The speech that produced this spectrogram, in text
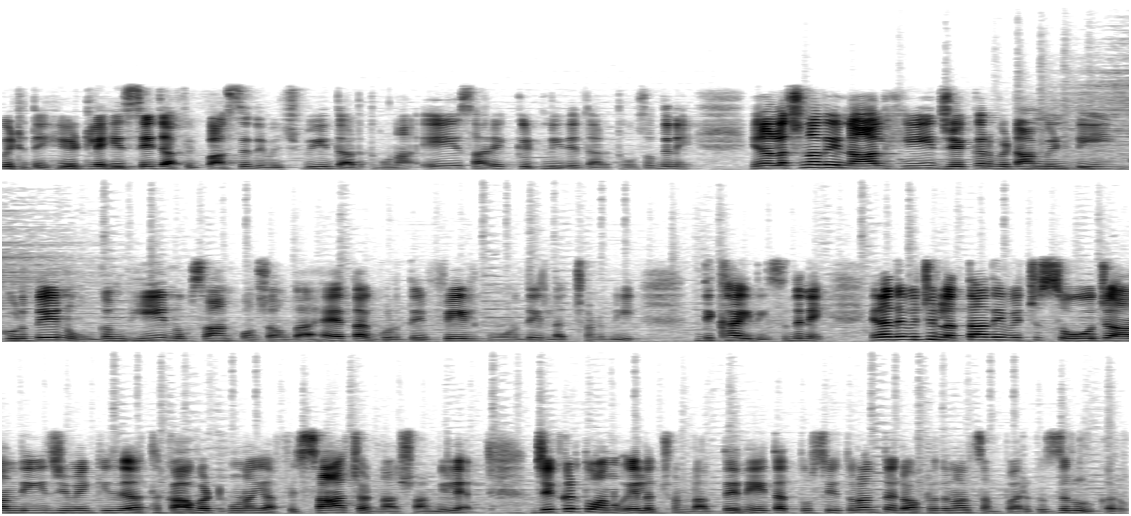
ਪਿੱਠ ਦੇ ਹੇਠਲੇ ਹਿੱਸੇ ਜਾਂ ਫਿਰ ਪਾਸੇ ਦੇ ਵਿੱਚ ਵੀ ਦਰਦ ਹੋਣਾ, ਇਹ ਸਾਰੇ ਕਿਡਨੀ ਦੇ ਦਰਦ ਹੋ ਸਕਦੇ ਨੇ। ਇਹਨਾਂ ਲੱਛਣਾਂ ਦੇ ਨਾਲ ਹੀ ਜੇਕਰ ਵਿਟਾਮਿਨ ਡੀ ਗੁਰਦੇ ਨੂੰ ਗੰਭੀਰ ਨੁਕਸਾਨ ਪਹੁੰਚਾਉਂਦਾ ਹੈ, ਤਾਂ ਗੁਰਦੇ ਫੇਲ ਹੋਣ ਦੇ ਲੱਛਣ ਵੀ ਦਿਖਾਈ ਦੇ ਸਕਦੇ ਨੇ। ਇਹਨਾਂ ਦੇ ਵਿੱਚ ਲੱਤਾਂ ਦੇ ਵਿੱਚ ਸੋਜ ਆਉਂਦੀ ਜਿਵੇਂ ਕਿ ਥਕਾਵਟ ਹੋਣਾ ਜਾਂ ਫਿਰ ਸਾਹ ਚੜਨਾ ਸ਼ਾਮਿਲ ਹੈ। ਜੇਕਰ ਤੁਹਾਨੂੰ ਇਹ ਲੱਛਣ ਲੱਗਦੇ ਨੇ, ਤਾਂ ਤੁਸੀਂ ਤੁਰੰਤ ਡਾਕਟਰ ਦੇ ਨਾਲ ਸੰਪਰਕ ਜ਼ਰੂਰ ਕਰੋ।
